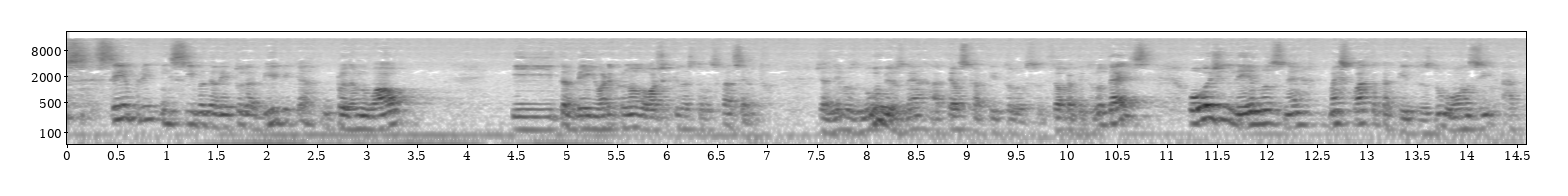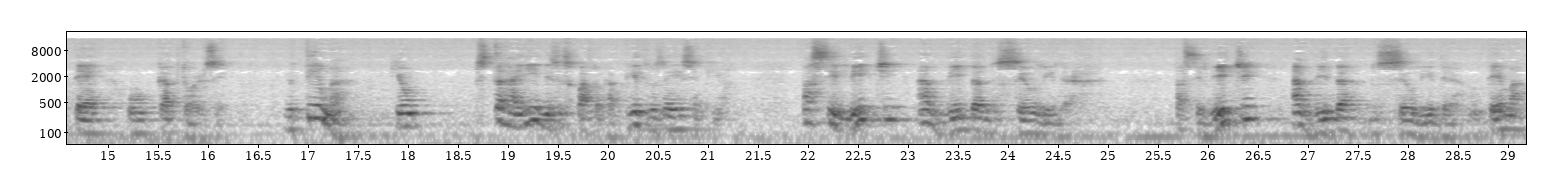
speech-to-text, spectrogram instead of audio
Sempre em cima da leitura bíblica, um plano anual e também em ordem cronológica que nós estamos fazendo. Já lemos números né, até os capítulos, até o capítulo 10. Hoje lemos né, mais quatro capítulos, do 11 até o 14. E o tema que eu extraí desses quatro capítulos é esse aqui. Ó. Facilite a vida do seu líder. Facilite a vida do seu líder. Um tema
